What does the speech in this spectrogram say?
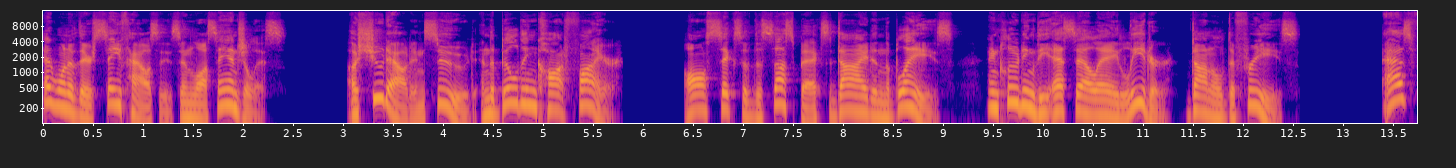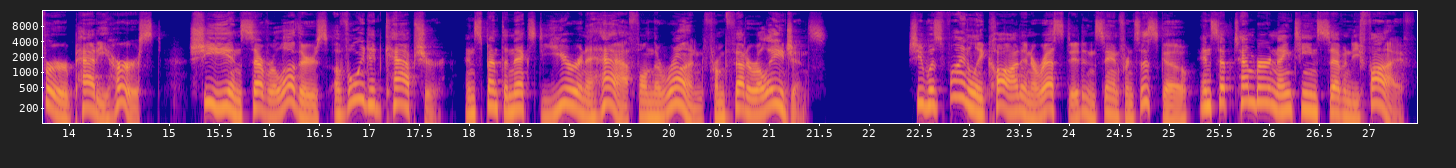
at one of their safe houses in Los Angeles. A shootout ensued and the building caught fire. All six of the suspects died in the blaze, including the SLA leader, Donald DeFreeze. As for Patty Hearst, she and several others avoided capture and spent the next year and a half on the run from federal agents. She was finally caught and arrested in San Francisco in September 1975,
